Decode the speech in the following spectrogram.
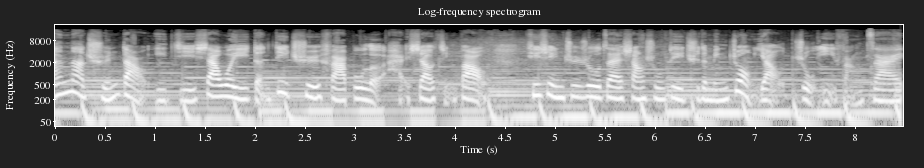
安纳群岛以及夏威夷等地区发布了海啸警报，提醒居住在上述地区的民众要注意防灾。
